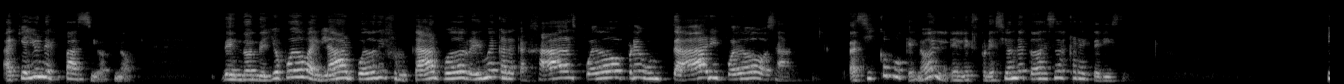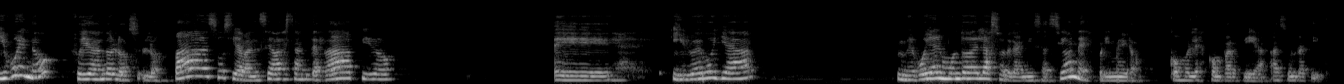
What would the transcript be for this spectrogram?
aquí hay un espacio, ¿no? En donde yo puedo bailar, puedo disfrutar, puedo reírme carcajadas, puedo preguntar y puedo, o sea, así como que, ¿no? En, la expresión de todas esas características. Y bueno, fui dando los, los pasos y avancé bastante rápido. Eh, y luego ya me voy al mundo de las organizaciones primero, como les compartía hace un ratito.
